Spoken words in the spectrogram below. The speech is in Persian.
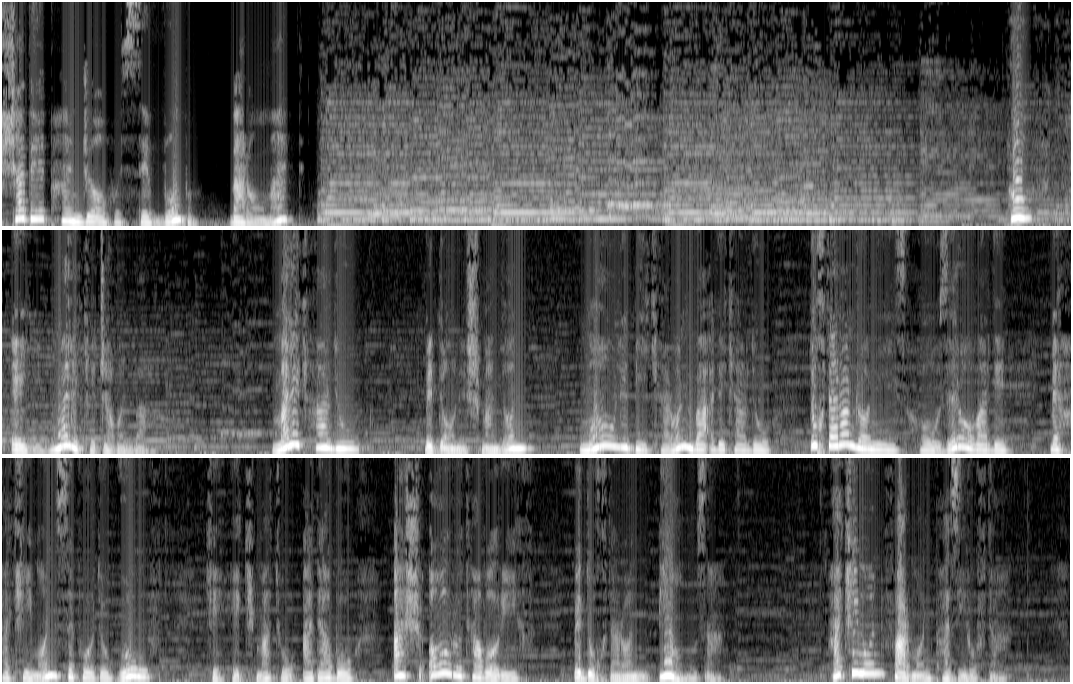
شب پنجاه و سوم برآمد. گفت ای ملک جوانبخت ملک هردو به دانشمندان مال بیکران وعده کرد و دختران را نیز حاضر آورده به حکیمان سپرد و گفت که حکمت و ادب و اشعار و تواریخ به دختران بیاموزند. حکیمان فرمان پذیرفتند.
